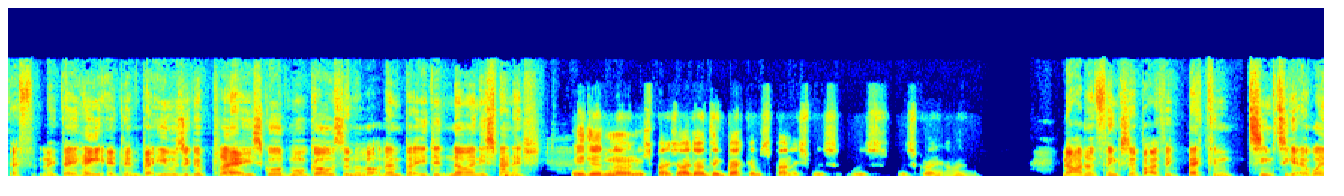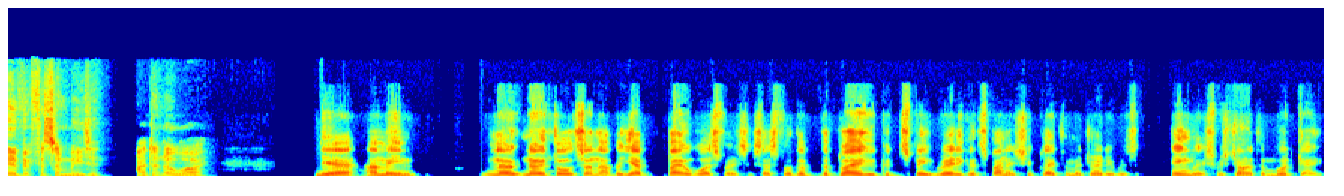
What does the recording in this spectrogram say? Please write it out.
Definitely, they hated him, but he was a good player. He scored more goals than a lot of them, but he didn't know any Spanish. He didn't know any Spanish. I don't think Beckham's Spanish was was was great either. No, I don't think so. But I think Beckham seems to get away with it for some reason. I don't know why. Yeah, I mean, no no thoughts on that. But yeah, Bale was very successful. The the player who could speak really good Spanish who played for Madrid who was English was Jonathan Woodgate.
